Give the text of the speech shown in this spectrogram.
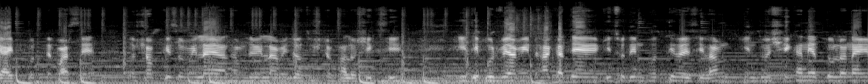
গাইড করতে পারছে? তো সব কিছু মিলাই আলহামদুলিল্লাহ আমি যথেষ্ট ভালো শিখছি। ইতিপূর্বে আমি ঢাকাতে কিছুদিন ভর্তি হয়েছিলাম, কিন্তু সেখানের তুলনায়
